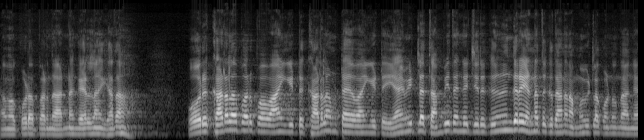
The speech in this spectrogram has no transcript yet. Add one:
நம்ம கூட பிறந்த அண்ணங்க எல்லாம் எதான் ஒரு கடலை பருப்பை வாங்கிட்டு கடலை மிட்டாயை வாங்கிட்டு என் வீட்டில் தம்பி தங்கச்சி இருக்குங்கிற எண்ணத்துக்கு தானே நம்ம வீட்டில் கொண்டு வந்தாங்க?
